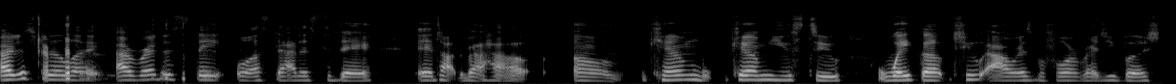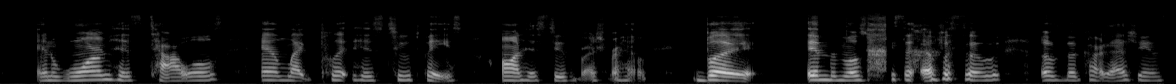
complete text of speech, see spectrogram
I just feel like I read a state or a status today. It talked about how um Kim Kim used to wake up two hours before Reggie Bush and warm his towels and like put his toothpaste on his toothbrush for him. But in the most recent episode of the Kardashians,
